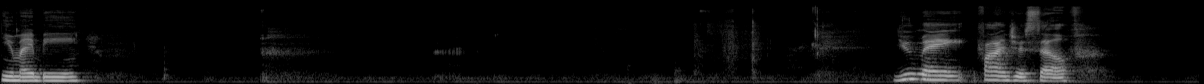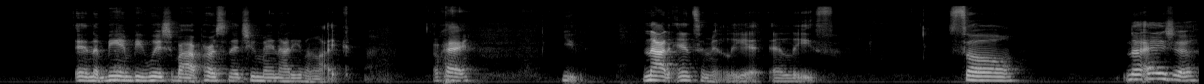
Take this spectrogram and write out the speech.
you may be you may find yourself in being bewitched by a person that you may not even like. Okay? You not intimately at, at least. So now Asia.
